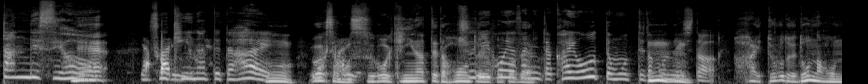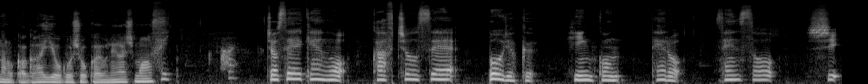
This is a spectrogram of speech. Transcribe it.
たんですよ、ね、すごいやっぱり気になっててはい、うん、宇垣さんもすごい気になってた本ということ次本屋さんに行っで。たら買おうって思ってた本でした、はい、ということでどんな本なのか概要ご紹介お願いします。はい。女性嫌悪家父長制暴力貧困テロ戦争死。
